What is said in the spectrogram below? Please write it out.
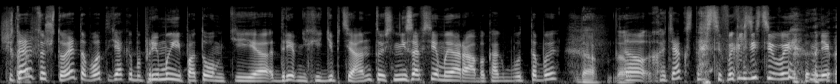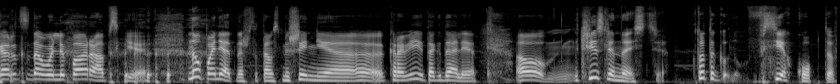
Считается, что это вот якобы прямые потомки древних египтян, то есть не совсем и арабы, как будто бы. Да, да. Э, Хотя, кстати, выглядите вы, мне кажется, довольно по-арабски. Ну, понятно, что там смешение э, кровей и так далее. Э, Численность кто-то г- всех коптов,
